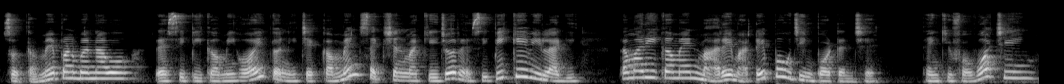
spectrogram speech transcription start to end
સો તમે પણ બનાવો. રેસીપી ગમી હોય તો નીચે કમેન્ટ સેક્શનમાં કહેજો રેસીપી કેવી લાગી. તમારી કમેન્ટ મારે માટે બહુ જ ઇમ્પોર્ટન્ટ છે. Thank you for watching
